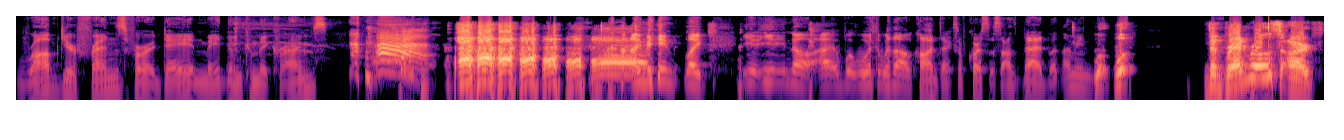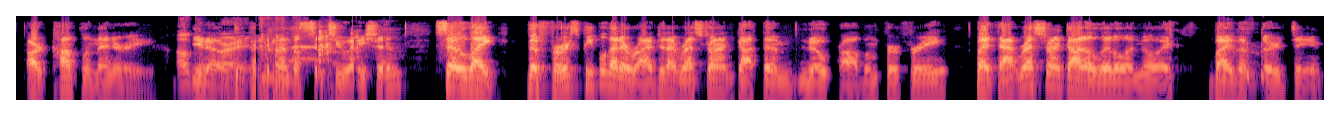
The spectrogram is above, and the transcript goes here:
robbed your friends for a day and made them commit crimes. I mean, like you, you know, I, w- with without context. Of course, this sounds bad, but I mean, well, well, the bread rolls are are complimentary. okay, you know, all right. depending on the situation. So, like, the first people that arrived at that restaurant got them no problem for free, but that restaurant got a little annoyed by the third team.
